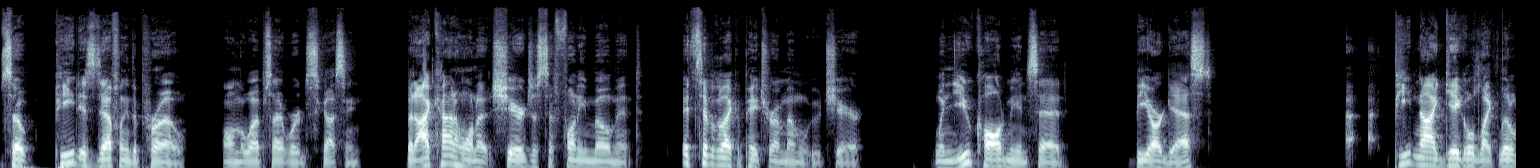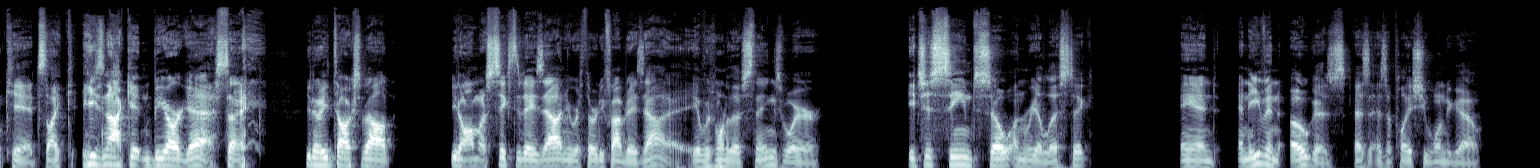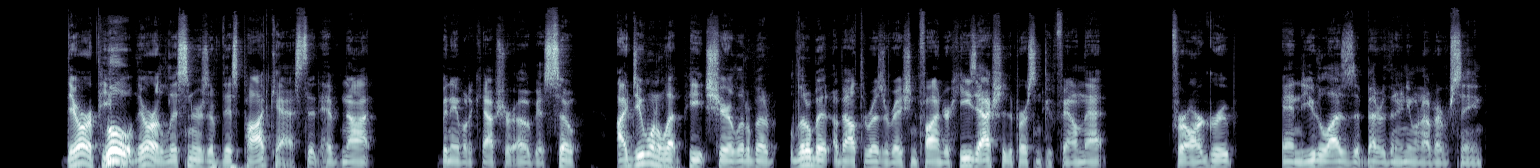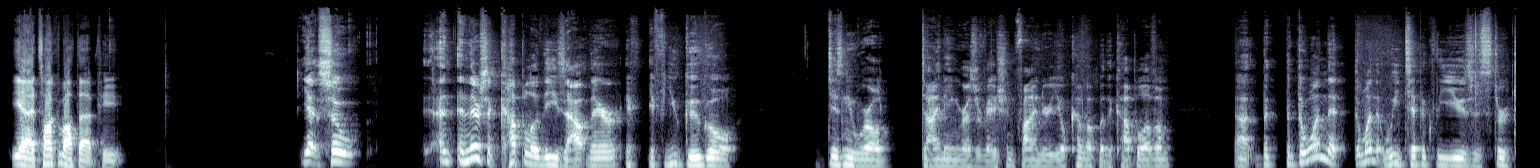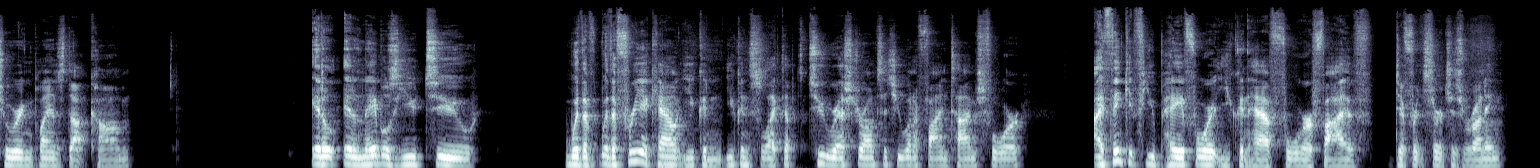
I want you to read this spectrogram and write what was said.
So Pete is definitely the pro on the website we're discussing, but I kind of want to share just a funny moment. It's typically like a Patreon moment we would share. When you called me and said, "Be our guest," Pete and I giggled like little kids. Like he's not getting be our guest. I, you know, he talks about you know almost sixty days out, and you were thirty five days out. It was one of those things where it just seemed so unrealistic, and and even Oga's as as a place you wanted to go. There are people, Well- there are listeners of this podcast that have not been able to capture Oga's. So I do want to let Pete share a little bit, a little bit about the reservation finder. He's actually the person who found that for our group and utilizes it better than anyone I've ever seen. Yeah, talk about that, Pete. Yeah, so and, and there's a couple of these out there. If if you Google Disney World dining reservation finder, you'll come up with a couple of them. Uh, but but the one that the one that we typically use is through touringplans.com. It'll it enables you to with a with a free account you can you can select up to two restaurants that you want to find times for. I think if you pay for it, you can have four or five different searches running.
